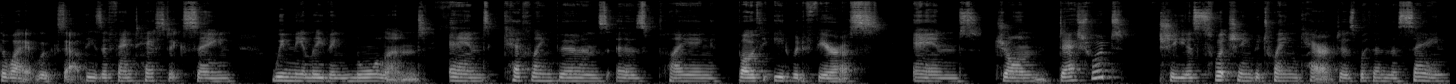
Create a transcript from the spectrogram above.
the way it works out. There's a fantastic scene when they're leaving Norland, and Kathleen Burns is playing both Edward Ferrars and John Dashwood. She is switching between characters within the scene.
